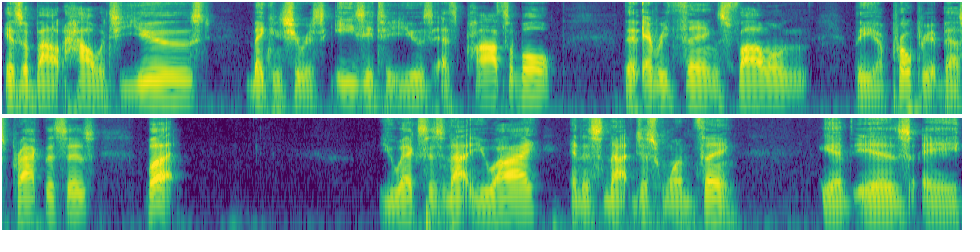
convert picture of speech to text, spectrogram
is about how it's used, making sure it's easy to use as possible, that everything's following the appropriate best practices. But UX is not UI, and it's not just one thing. It is a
